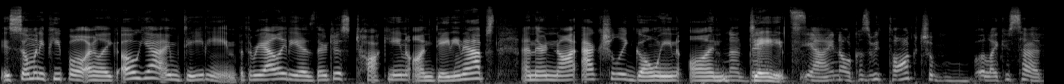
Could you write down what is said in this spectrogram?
is so many people are like, "Oh yeah, I'm dating." But the reality is they're just talking on dating apps and they're not actually going on Not dates. Yeah, I know because we talked to, like you said,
